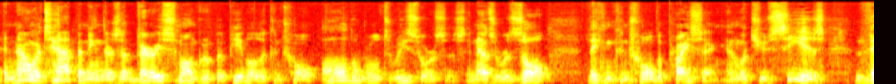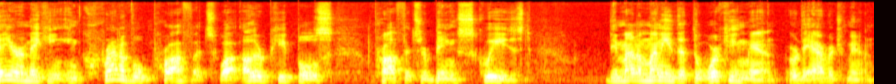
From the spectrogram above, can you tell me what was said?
And now what's happening, there's a very small group of people that control all the world's resources. And as a result, they can control the pricing. And what you see is they are making incredible profits while other people's profits are being squeezed. The amount of money that the working man or the average man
